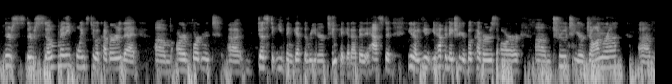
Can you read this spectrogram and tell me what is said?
there's there's so many points to a cover that um, are important uh, just to even get the reader to pick it up. It has to, you know, you, you have to make sure your book covers are um, true to your genre, um,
